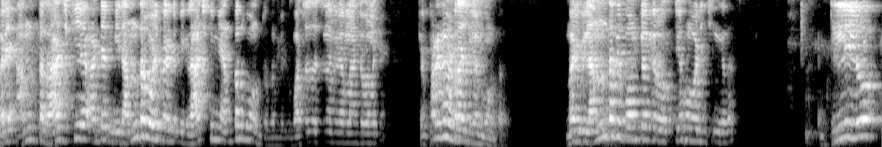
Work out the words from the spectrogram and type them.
మరి అంత రాజకీయ అంటే మీరందరూ ఓడిపోయారంటే మీకు రాజకీయంగా ఎంత అనుభవం ఉంటుంది? మీకు బొత్స సత్యనారాయణ గారు లాంటి వాళ్ళకి విపరీతమైన రాజకీయ అనుభవం ఉంటుంది. మరి వీళ్ళందరినీ పవన్ కళ్యాణ్ గారు వ్యూహం ఓడించింది కదా? ఢిల్లీలో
